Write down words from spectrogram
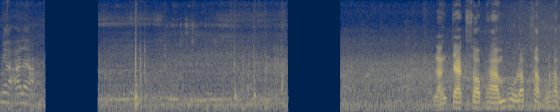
เนี่ยอะไรอะหลังจากสอบถามผู้รับขับนะครับ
